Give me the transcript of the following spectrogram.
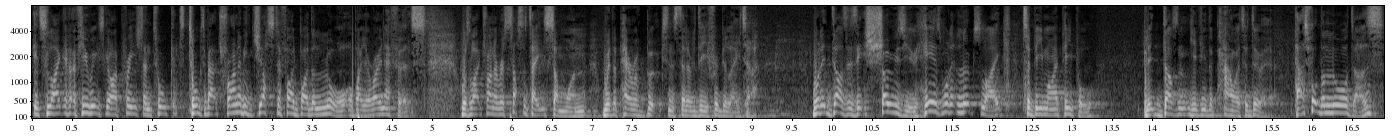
It's like a few weeks ago I preached and talk, talked about trying to be justified by the law or by your own efforts was like trying to resuscitate someone with a pair of books instead of a defibrillator. What it does is it shows you here's what it looks like to be my people, but it doesn't give you the power to do it. That's what the law does.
